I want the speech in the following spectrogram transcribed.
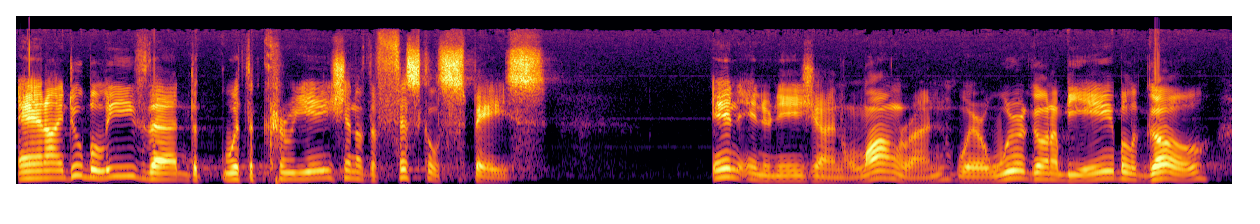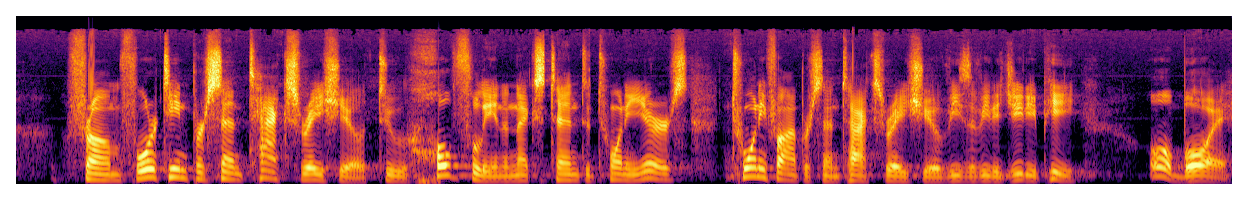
And I do believe that the, with the creation of the fiscal space in Indonesia in the long run, where we're going to be able to go from 14% tax ratio to hopefully in the next 10 to 20 years, 25% tax ratio vis a vis the GDP, oh boy,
